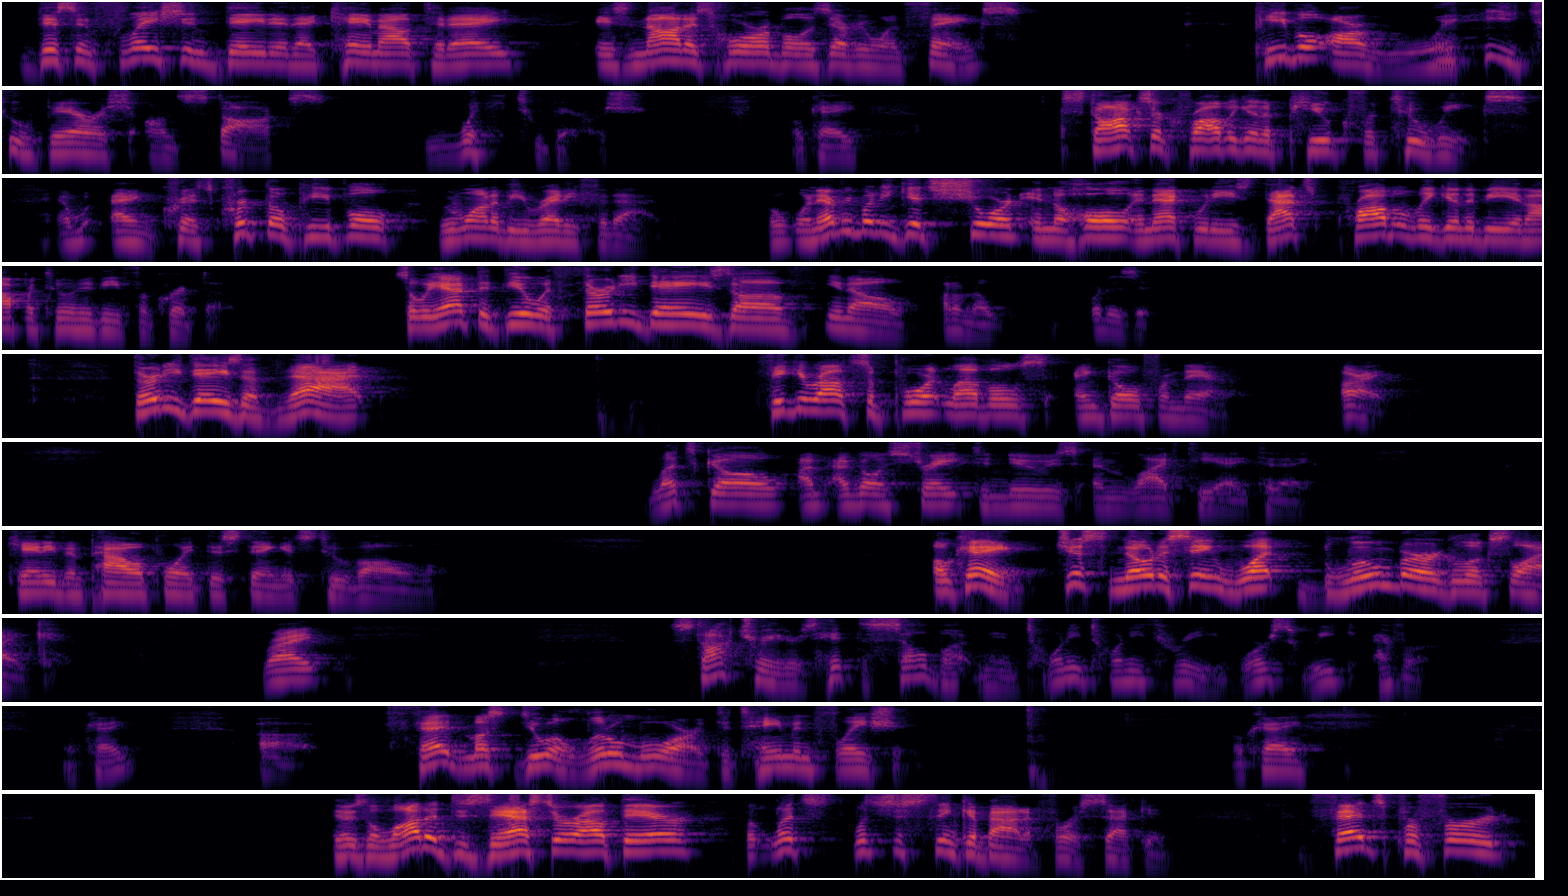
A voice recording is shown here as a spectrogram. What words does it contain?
this inflation data that came out today is not as horrible as everyone thinks. People are way too bearish on stocks, way too bearish. Okay. Stocks are probably going to puke for two weeks. And, and Chris, crypto people, we want to be ready for that. But when everybody gets short in the whole in equities, that's probably going to be an opportunity for crypto. So we have to deal with 30 days of, you know, I don't know, what is it? 30 days of that figure out support levels, and go from there. All right. Let's go. I'm, I'm, going straight to news and live TA today. Can't even PowerPoint this thing. It's too volatile. Okay. Just noticing what Bloomberg looks like, right? Stock traders hit the sell button in 2023. Worst week ever. Okay. Uh, Fed must do a little more to tame inflation. Okay. There's a lot of disaster out there, but let's let's just think about it for a second. Fed's preferred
